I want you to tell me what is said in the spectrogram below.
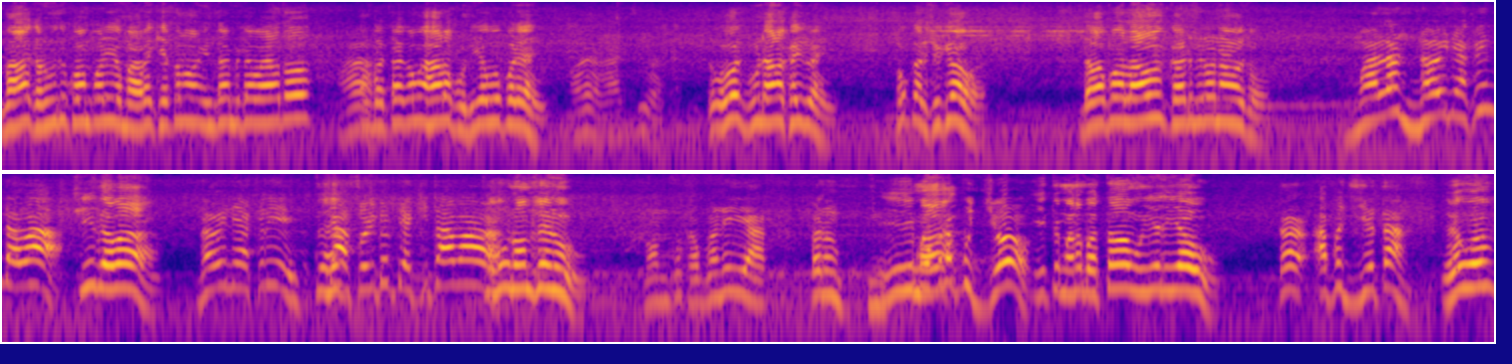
મારે ઘણું બધું કામ પડ્યું. મારે ખેતરમાં ઈંડા મીઠા વાયા તો બટાકામાં સારા ભૂંડી આવવું પડે રોજ ભૂંડ હારા ખાઈ જાય. શું કરશું કયો? હવે દવા બવા લાવો ઘટ મેલો ના આવે તો. મળે નવી નેકરી દવા. શી દવા? નવી નેકરી ચારસો રૂપિયા પેકેટ આવા શું નામ છે એનું? નામ તો ખબર નહીં યાર. પણ એ મા- પૂછજો. એ તો મને બતાવો હું એ લઈ આવું. આપણે જીએ તા એવું?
